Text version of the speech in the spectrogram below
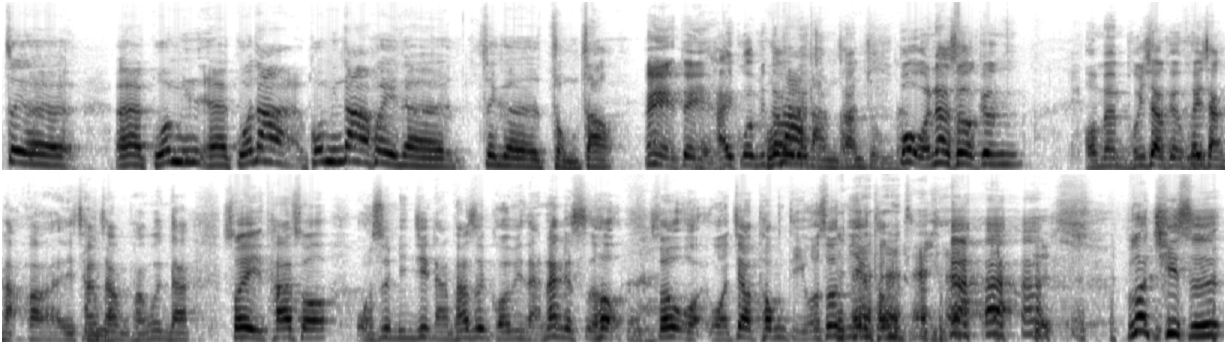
这个呃国民呃国大国民大会的这个总召，哎对，还国民大会的总召。不过我那时候跟。我们彭孝科非常好啊，也常常访问他，所以他说我是民进党，他是国民党。那个时候，所以我我叫通敌，我说你也通敌。我说其实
